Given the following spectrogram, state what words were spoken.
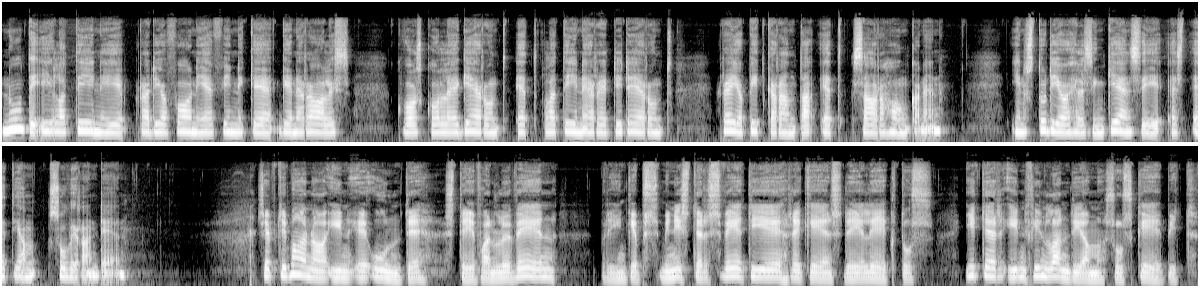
Nunti i latini radiofonie finnike generalis quos collegerunt et latine rediderunt Reijo Pitkäranta et Saara Honkanen. In studio Helsinkiensi est etiam suvirandeen. Septimana in eunte Stefan Löfven princeps minister Svetie regens de electus iter in Finlandiam suscepit.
